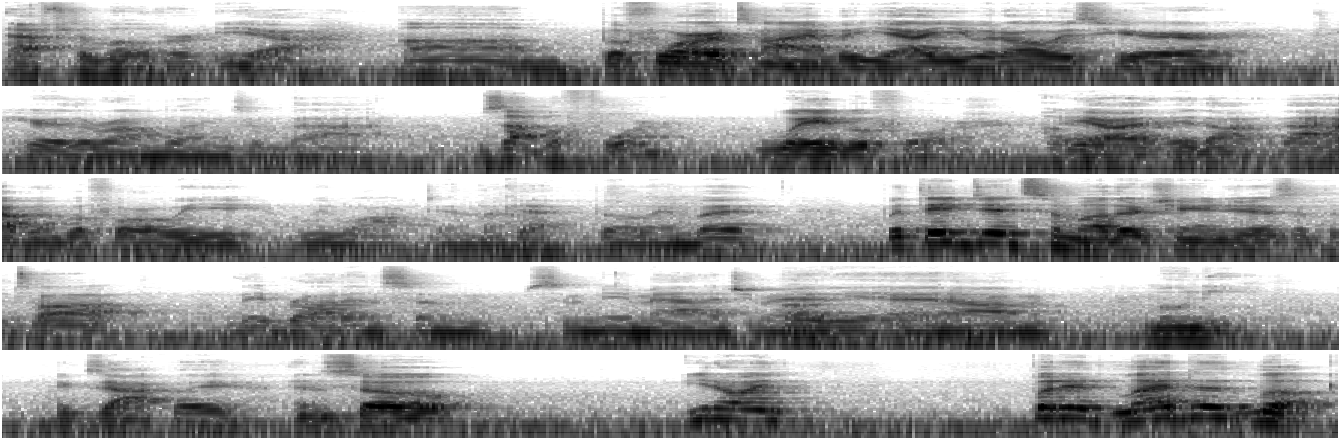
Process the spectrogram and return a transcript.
effed them over. Yeah, Um, before our time, but yeah, you would always hear hear the rumblings of that. was that before? way before. Okay. Yeah, it, that, that happened before we we walked in the Okay. building. But but they did some other changes at the top. They brought in some some new management Oh, yeah. and um Mooney. exactly. And so, you know, it, but it led to look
